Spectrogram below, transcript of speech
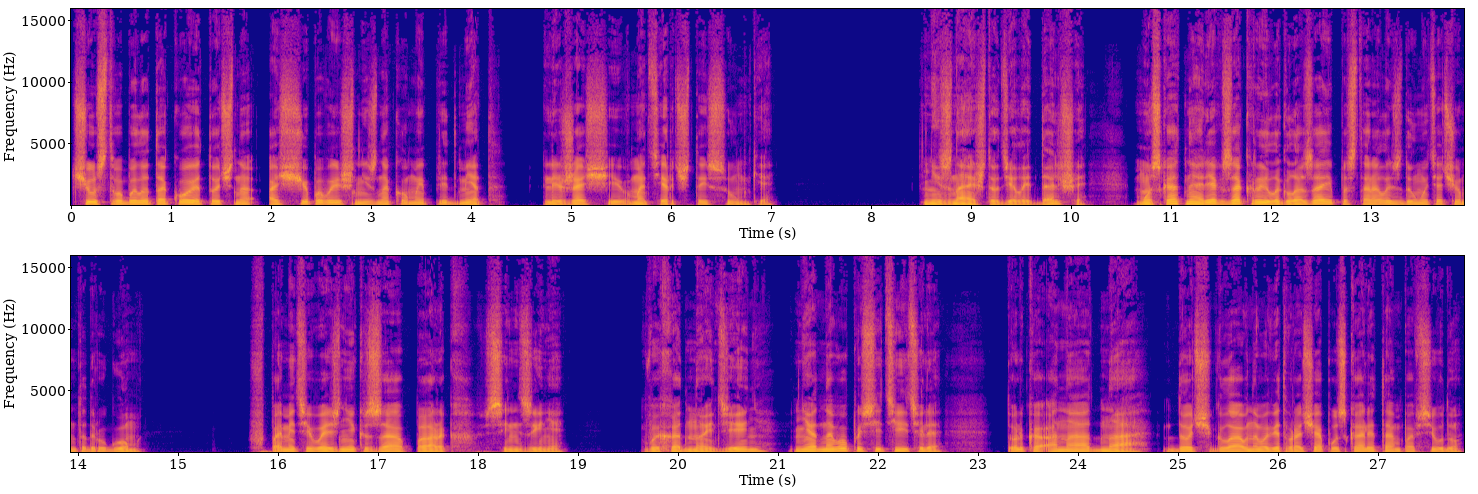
Чувство было такое, точно ощупываешь незнакомый предмет, лежащий в матерчатой сумке. Не зная, что делать дальше, мускатный орех закрыла глаза и постаралась думать о чем-то другом. В памяти возник зоопарк в Синьцзине. Выходной день, ни одного посетителя, только она одна, дочь главного ветврача, пускали там повсюду.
